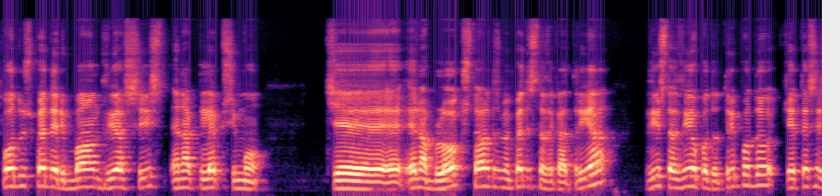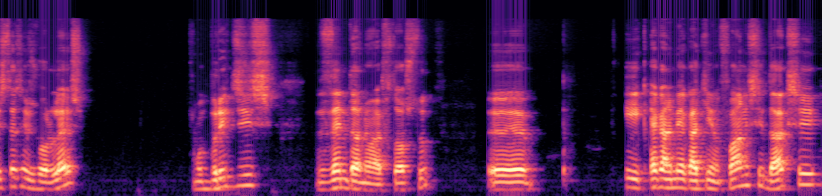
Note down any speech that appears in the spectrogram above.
πόντους, 5 rebound, 2 assist, ένα κλέψιμο και ένα block, στάρτες με 5 στα 13, 2 στα 2 από το τρίποντο και 4-4 βολές. Ο Bridges δεν ήταν ο εαυτός του. Ε, έκανε μια κακή εμφάνιση, εντάξει.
